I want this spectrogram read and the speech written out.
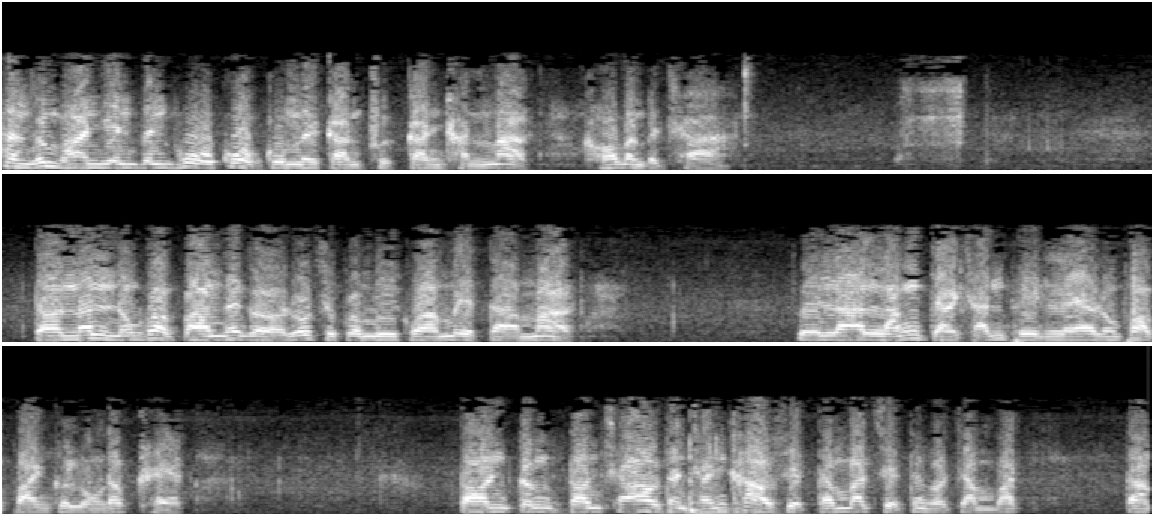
ท่านสมภารเย็นเป็นผู้ควบคุมในการฝึกการขันนาคขอบรรพชา ตอนนั้นหลวงพ่อปานท่านก็รู้สึกว่ามีความเมตตามาก เวลาหลังจากฉันเพลแล้วหลวงพ่อปานก็ลงรับแขก ตอนกลางตอนเช้าท่านฉันข้าวเสร็จทำวัดเสร็จท่านก็จำวัดตาม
